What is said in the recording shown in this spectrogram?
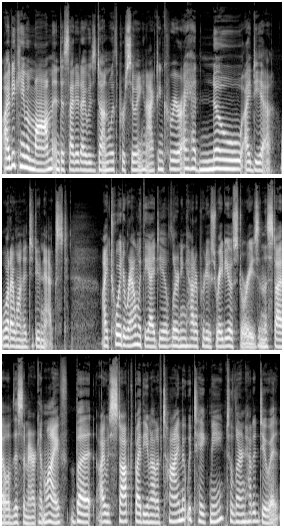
I became a mom and decided I was done with pursuing an acting career, I had no idea what I wanted to do next. I toyed around with the idea of learning how to produce radio stories in the style of This American Life, but I was stopped by the amount of time it would take me to learn how to do it,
